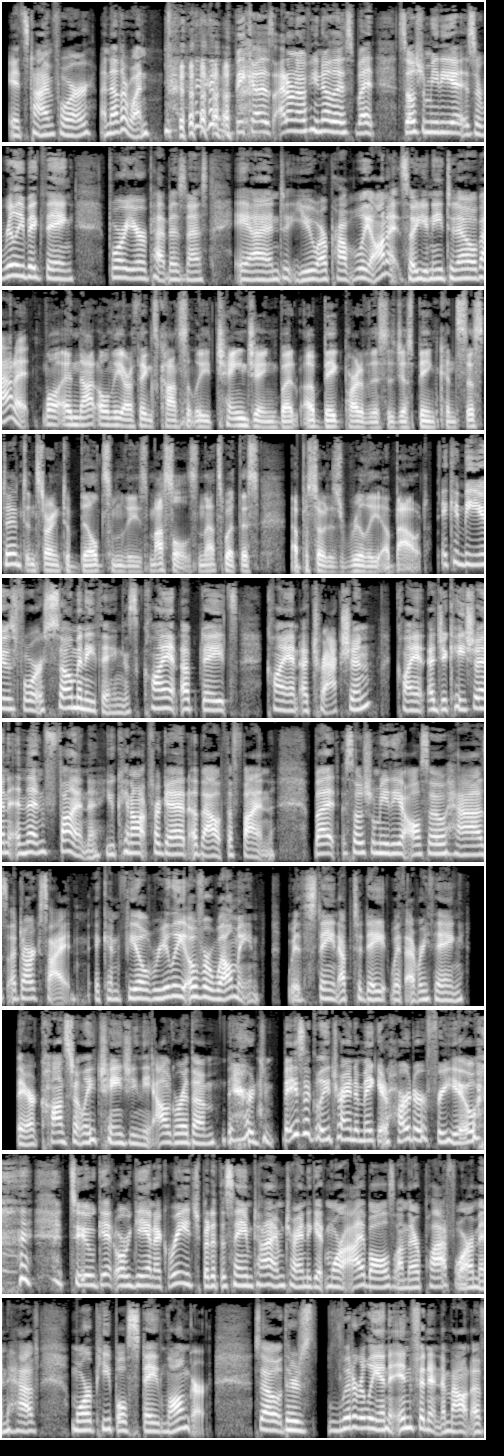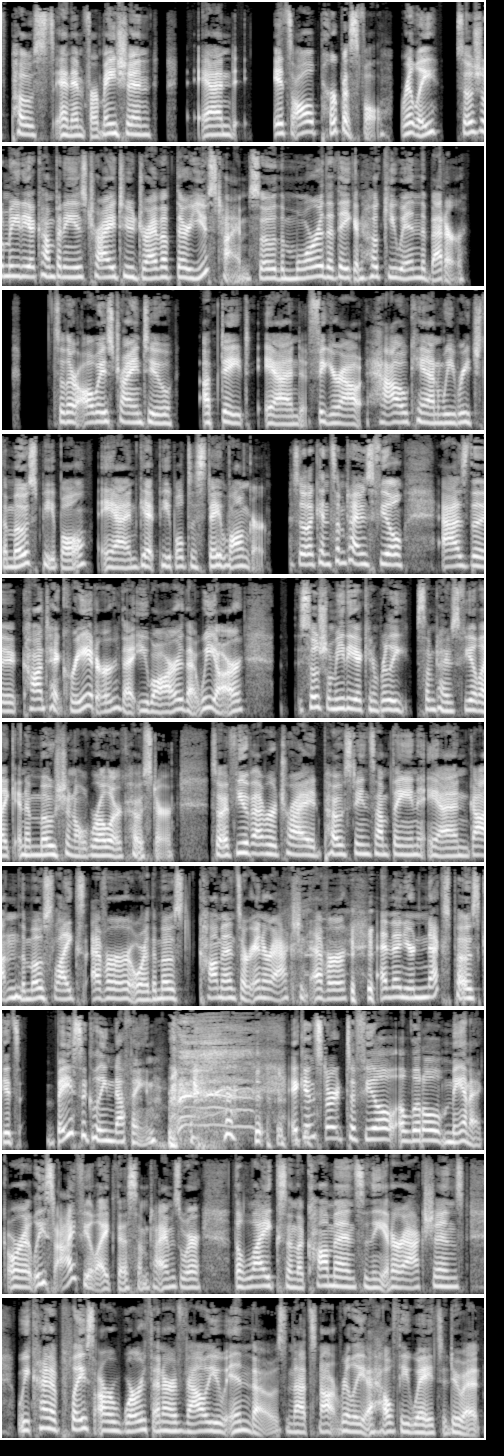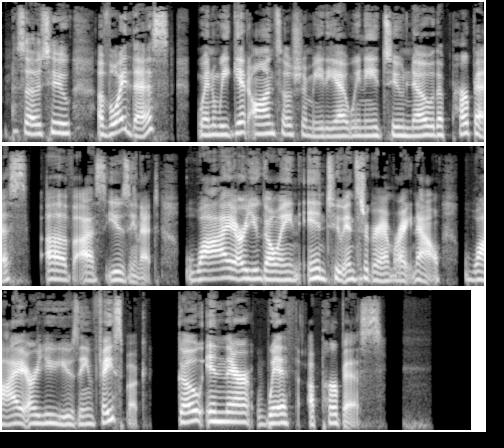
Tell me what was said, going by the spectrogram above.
it's time for another one. because I don't know if you know this, but social media is a really big thing for your pet business and you are probably on it. So you need to know about it. Well, and not only are things constantly changing, but a big part of this is just being consistent and starting to build some of these muscles. And that's what this episode is really about. It can be used for so many things client updates, client attraction, client education, and then fun. You cannot forget about the fun. But social media also has a dark side. It can feel really overwhelming with staying up to date with everything. They're constantly changing the algorithm. They're basically trying to make it harder for you to get organic reach, but at the same time, trying to get more eyeballs on their platform and have more people stay longer. So there's literally an infinite amount of posts and information, and it's all purposeful, really. Social media companies try to drive up their use time. So the more that they can hook you in, the better. So they're always trying to update and figure out how can we reach the most people and get people to stay longer. So it can sometimes feel as the content creator that you are, that we are, social media can really sometimes feel like an emotional roller coaster. So if you've ever tried posting something and gotten the most likes ever or the most comments or interaction ever, and then your next post gets basically nothing, it can start to feel a little manic, or at least I feel like this sometimes, where the likes and the comments and the interactions, we kind of place our worth and our value in those. And that's not really a healthy way to do it. So, to avoid this, when we get on social media, we need to know the purpose of us using it. Why are you going into Instagram right now? Why are you using Facebook? Go in there with a purpose.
